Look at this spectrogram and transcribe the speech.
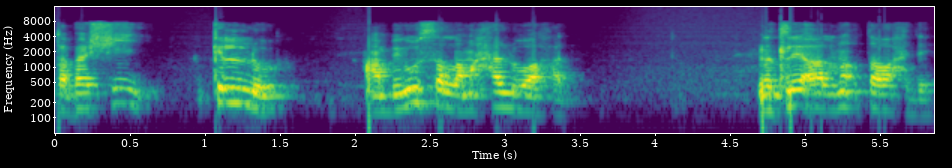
طب هالشيء كله عم بيوصل لمحل واحد. نتلاقى على نقطة واحدة.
